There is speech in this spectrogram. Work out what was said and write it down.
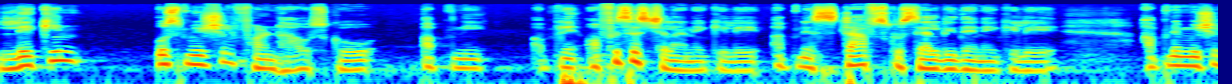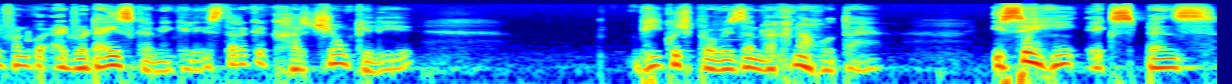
लेकिन उस म्यूचुअल फंड हाउस को अपनी अपने ऑफ़िस चलाने के लिए, अपने स्टाफ्स को सैलरी देने के लिए, अपने म्यूचुअल फंड को एडवर्टाइज करने के लिए, इस तरह के खर्चों के लिए भी कुछ प्रोविज़न रखना होता है। इसे ही एक्सपेंस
